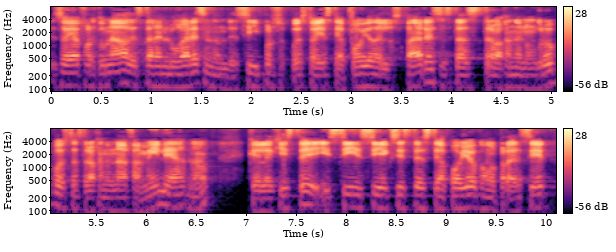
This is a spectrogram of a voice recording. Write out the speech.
soy afortunado de estar en lugares en donde sí, por supuesto, hay este apoyo de los padres, estás trabajando en un grupo, estás trabajando en una familia, ¿no? Que elegiste y sí, sí existe este apoyo como para decir,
